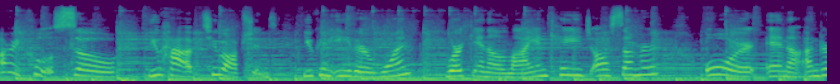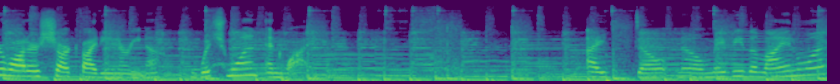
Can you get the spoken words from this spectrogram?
All right, cool. So, you have two options. You can either one, work in a lion cage all summer, or in an underwater shark fighting arena. Which one and why? I don't know. Maybe the lion one?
